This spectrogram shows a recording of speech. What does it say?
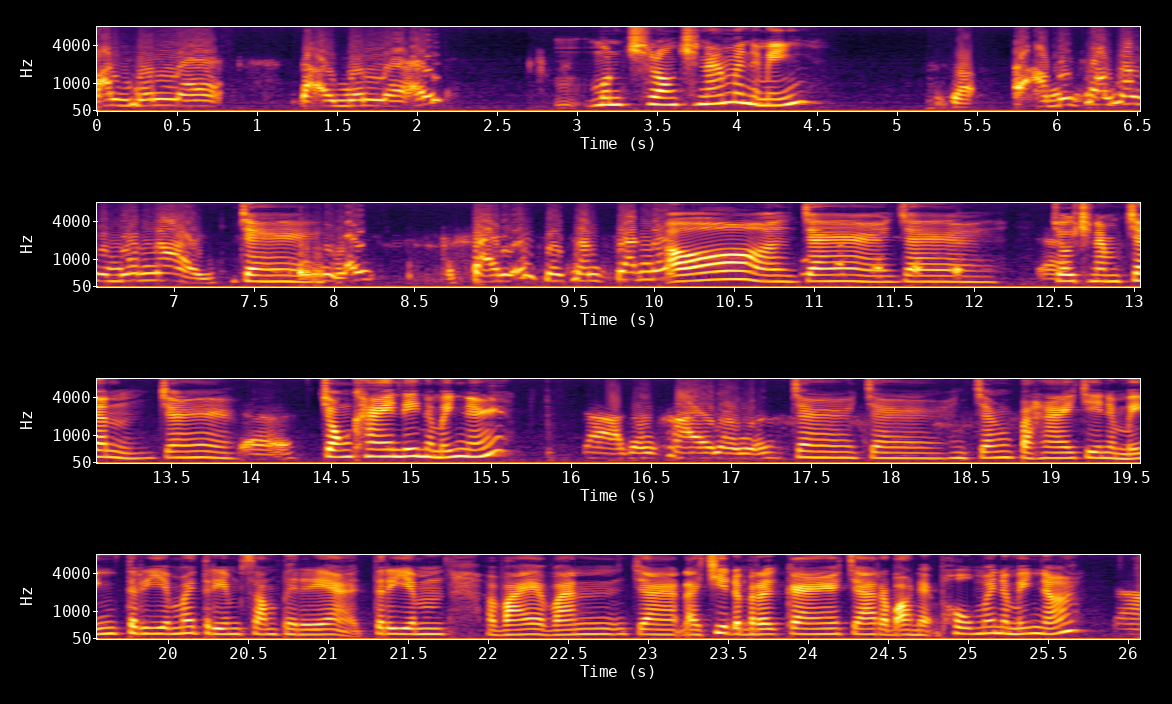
បានមុនណែដាក់ឲ្យមុនណែអីមុនឆ្លងឆ្នាំណាមីងអាមុនឆ្នាំហ្នឹងក៏មុនហើយចា អីខ្សែអីចូលឆ្នាំចិនណាអូចាចាចូលឆ្នាំចិនចាចាចុងខែនេះណាមីងណា ចាចុងខែហ្នឹងចាចាអញ្ចឹងប្រហែលជាណាមីងត្រៀមឲ្យត្រៀមសម្ភារៈត្រៀមអវ័យអវ៉ាន់ចាដែលជាតម្រូវការចារបស់អ្នកភូមិហ្នឹងណាមីងណាចា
